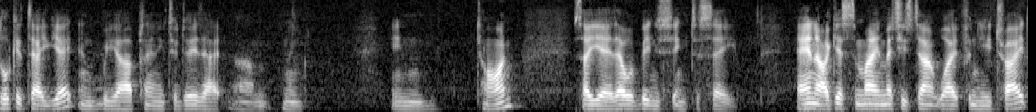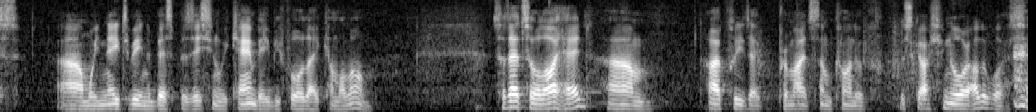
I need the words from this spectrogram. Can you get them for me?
look at that yet, and we are planning to do that um, in, in time. So, yeah, that would be interesting to see. And I guess the main message, don't wait for new traits. Um, we need to be in the best position we can be before they come along. So that's all I had. Um, hopefully that promotes some kind of discussion or otherwise. So.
